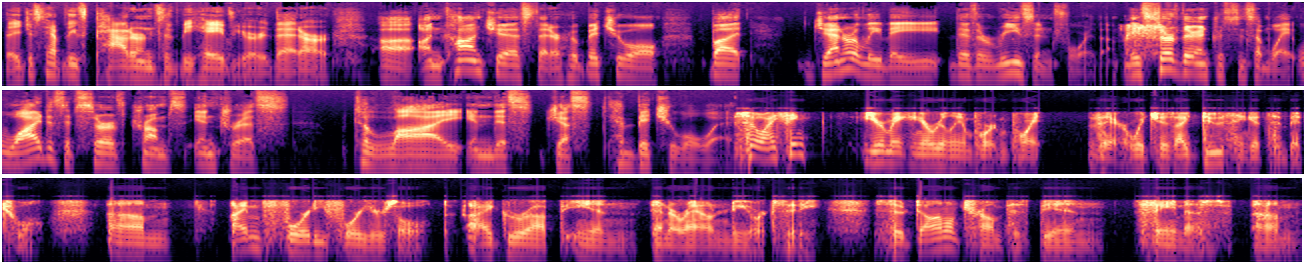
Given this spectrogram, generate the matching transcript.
They just have these patterns of behavior that are uh, unconscious, that are habitual, but generally they there's a reason for them. They serve their interests in some way. Why does it serve Trump's interests to lie in this just habitual way? So I think you're making a really important point there, which is I do think it's habitual. Um, I'm 44 years old. I grew up in and around New York City. So Donald Trump has been famous um,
